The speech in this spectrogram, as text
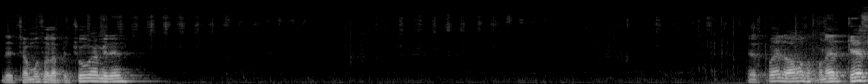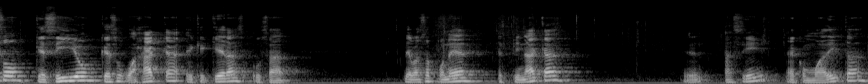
Le echamos a la pechuga, miren. Después le vamos a poner queso, quesillo, queso Oaxaca, el que quieras usar. Le vas a poner espinaca, así, acomodadita.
